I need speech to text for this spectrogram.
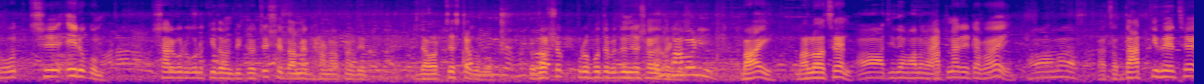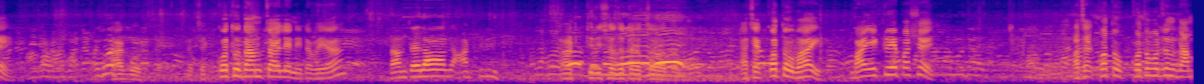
হচ্ছে এইরকম সার গরুগুলো কী দামে বিক্রি হচ্ছে সে দামের ধারণা আপনাদের দেওয়ার চেষ্টা করব। তো দর্শক পুরো প্রতিবেদন যে সাথে থাকবে। ভাই ভালো আছেন? হ্যাঁ আপনার এটা ভাই? হ্যাঁ আচ্ছা দাঁত কি হয়েছে? আগর। আচ্ছা কত দাম চাইলেন এটা ভাইয়া? দাম চাইলাম আটত্রিশ। আটত্রিশ হাজার টাকা চাওয়া দাম। আচ্ছা কত ভাই? ভাই একটু এ পাশে। আচ্ছা কত কত পর্যন্ত দাম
